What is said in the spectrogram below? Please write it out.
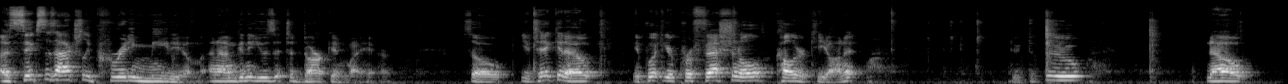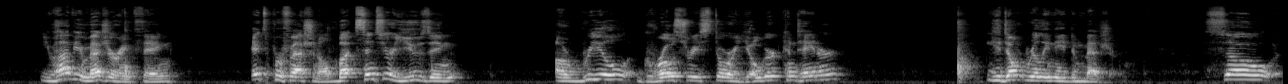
A 6 is actually pretty medium, and I'm going to use it to darken my hair. So you take it out, you put your professional color key on it. Do, do, do. Now, you have your measuring thing. It's professional, but since you're using a real grocery store yogurt container, you don't really need to measure. So,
